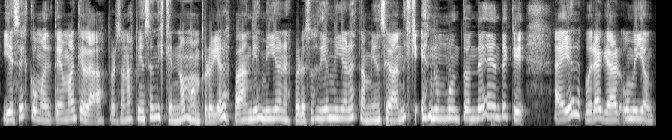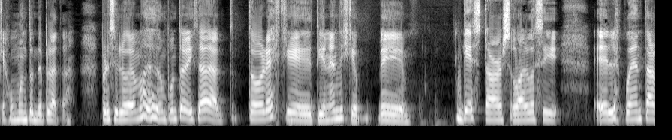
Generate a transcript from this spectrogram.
Y ese es como el tema que las personas piensan, que no, man, pero ya les pagan 10 millones, pero esos 10 millones también se van en un montón de gente que a ellos les podría quedar un millón, que es un montón de plata. Pero si lo vemos desde un punto de vista de actores que tienen, disque, eh, guest stars o algo así, eh, les pueden estar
